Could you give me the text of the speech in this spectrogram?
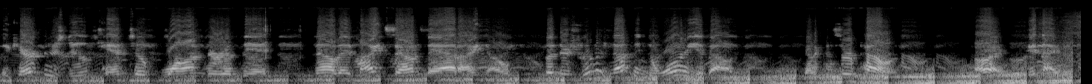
the characters do tend to wander a bit. Now that might sound bad, I know, but there's really nothing to worry about. Gotta conserve power. Alright, good night.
